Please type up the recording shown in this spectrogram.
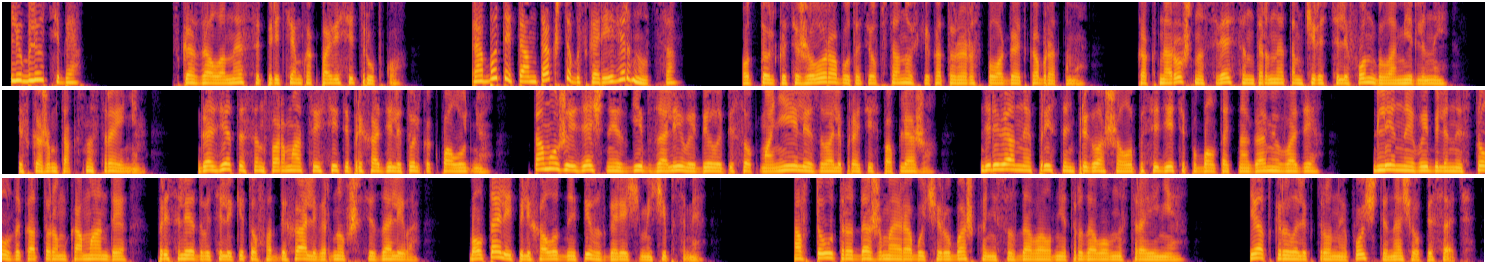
«Люблю тебя», — сказала Несса перед тем, как повесить трубку. «Работай там так, чтобы скорее вернуться». Вот только тяжело работать в обстановке, которая располагает к обратному. Как нарочно, связь с интернетом через телефон была медленной и, скажем так, с настроением. Газеты с информацией сети приходили только к полудню. К тому же изящный изгиб залива и белый песок Манили звали пройтись по пляжу. Деревянная пристань приглашала посидеть и поболтать ногами в воде. Длинный выбеленный стол, за которым команды преследователей китов отдыхали, вернувшись из залива. Болтали и пили холодное пиво с горячими чипсами. А в то утро даже моя рабочая рубашка не создавала мне трудового настроения. Я открыл электронную почту и начал писать.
